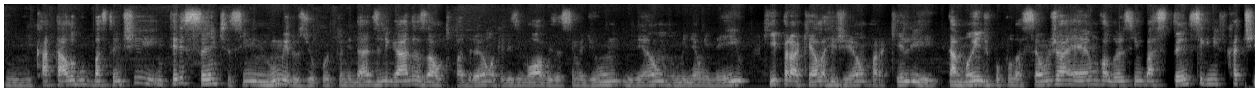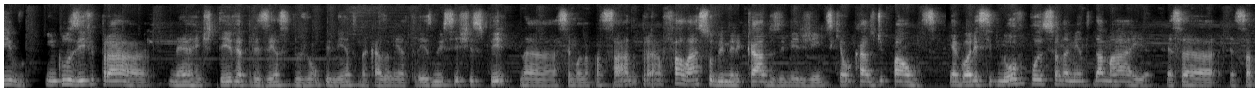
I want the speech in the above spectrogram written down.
um, catálogo bastante interessante, assim, em números de oportunidades ligadas ao alto padrão, aqueles imóveis acima de um milhão, um milhão e meio, que para aquela região, para aquele tamanho de população, já é um valor assim bastante significativo. Inclusive para, né, a gente teve a presença do João Pimenta da Casa 63 no ICXP na semana passada para falar sobre mercados emergentes, que é o caso de Palmas. E agora esse novo posicionamento da Maia, essa, essa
